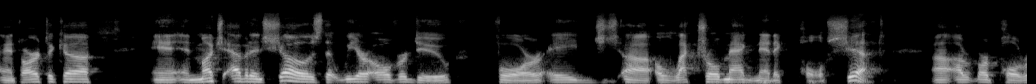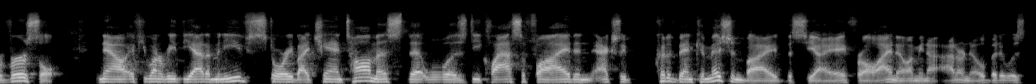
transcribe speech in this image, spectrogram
Antarctica, and, and much evidence shows that we are overdue for a uh, electromagnetic pole shift uh, or pole reversal. Now, if you want to read the Adam and Eve story by Chan Thomas that was declassified and actually could have been commissioned by the CIA for all I know. I mean, I, I don't know, but it was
